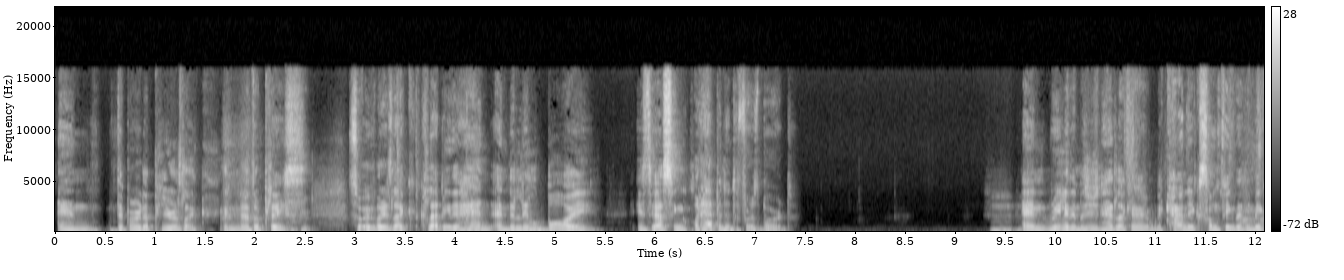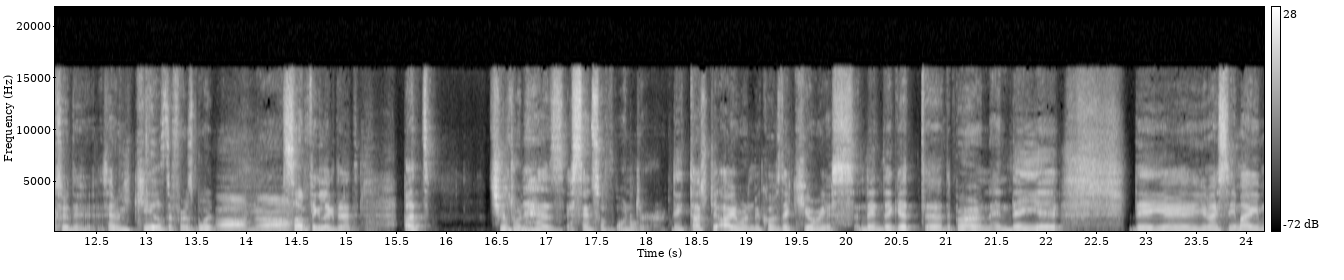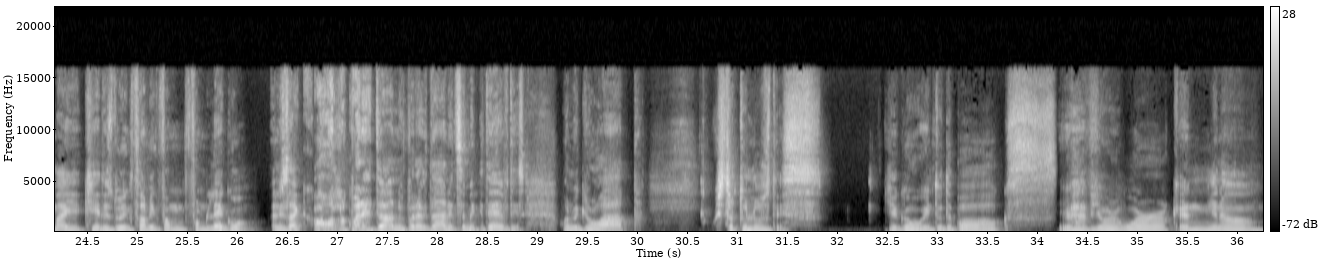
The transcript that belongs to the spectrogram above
And the bird appears like in another place. so everybody's like clapping their hand, and the little boy is asking, What happened to the first bird? And really, the magician had like a mechanic, something that he makes sure that so he kills the first bird Oh no. something like that. But children has a sense of wonder. They touch the iron because they're curious, and then they get uh, the burn, and they, uh, they, uh, you know, I see my my kid is doing something from from Lego, and he's like, oh, look what I've done, look what I've done. It's amazing. They have this. When we grow up, we start to lose this. You go into the box, you have your work, and you know,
